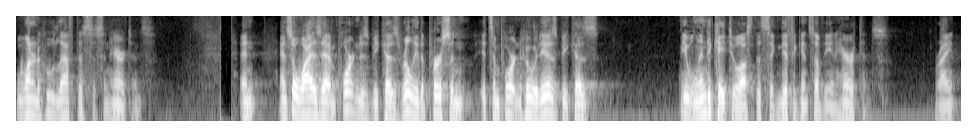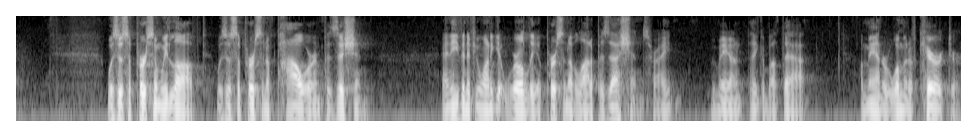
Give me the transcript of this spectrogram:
We want to know who left us this inheritance. And and so, why is that important? Is because really the person, it's important who it is because it will indicate to us the significance of the inheritance, right? Was this a person we loved? Was this a person of power and position? And even if you want to get worldly, a person of a lot of possessions, right? We may think about that. A man or woman of character.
